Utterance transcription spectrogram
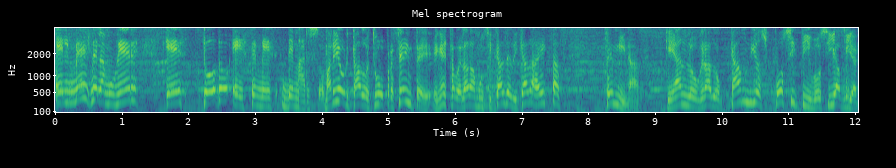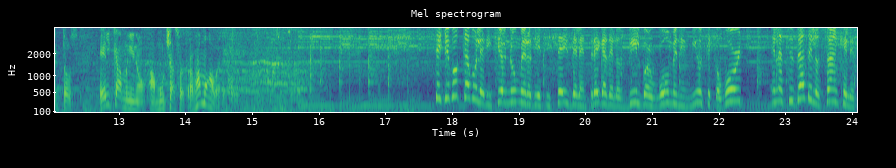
el mes de la mujer, que es todo este mes de marzo. María Hurtado estuvo presente en esta velada musical dedicada a estas féminas que han logrado cambios positivos y abiertos el camino a muchas otras. Vamos a ver. Se llevó a cabo la edición número 16 de la entrega de los Billboard Women in Music Awards en la ciudad de Los Ángeles,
